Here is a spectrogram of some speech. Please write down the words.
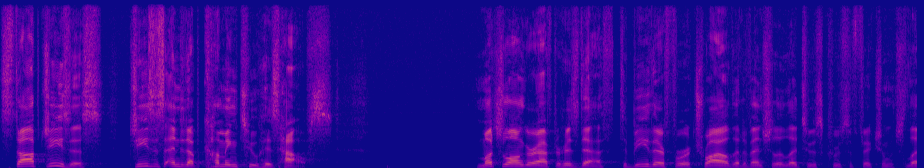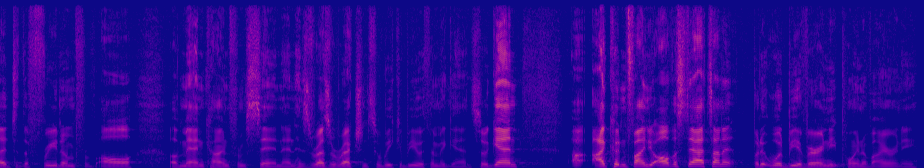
stop Jesus, Jesus ended up coming to his house much longer after his death to be there for a trial that eventually led to his crucifixion, which led to the freedom from all of mankind from sin and his resurrection so we could be with him again. So, again, I couldn't find you all the stats on it, but it would be a very neat point of irony.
